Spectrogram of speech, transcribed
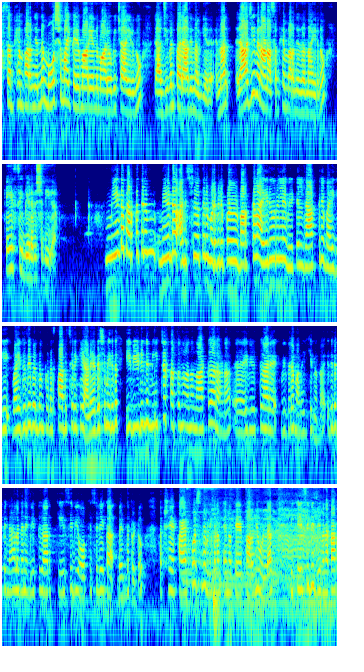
അസഭ്യം പറഞ്ഞെന്ന് മോശമായി പെരുമാറിയെന്നും ആരോപിച്ചായിരുന്നു രാജീവൻ പരാതി നൽകിയത്. എന്നാൽ രാജീവനാണ് അസഭ്യം പറഞ്ഞതെന്നായിരുന്നു കെ സി ബിയുടെ വിശദീകരണം. നീണ്ട തർക്കത്തിനും നീണ്ട അനിശ്ചിതത്തിനും ഒടുവിൽ ഇപ്പോൾ വർക്കല അയിരൂരിലെ വീട്ടിൽ രാത്രി വൈകി വൈദ്യുതി ബന്ധം പുനഃസ്ഥാപിച്ചിരിക്കുകയാണ്. ഏകദേശം ഇരുപത് ഈ വീടിന്റെ മീറ്റർ കത്തുന്നുവെന്ന നാട്ടുകാരാണ് ഈ വീട്ടുകാരെ വിവരം അറിയിക്കുന്നത്. ഇതിന് പിന്നാലെ തന്നെ വീട്ടുകാർ കെ സി ബി ഓഫീസിലേക്ക് ബന്ധപ്പെട്ടു. പക്ഷേ ഫയർഫോഴ്സിനെ വിളിക്കണം എന്നൊക്കെ പറഞ്ഞുകൊണ്ട് ഈ കെ സി ബി ജീവനക്കാർ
